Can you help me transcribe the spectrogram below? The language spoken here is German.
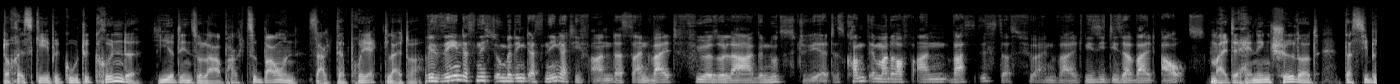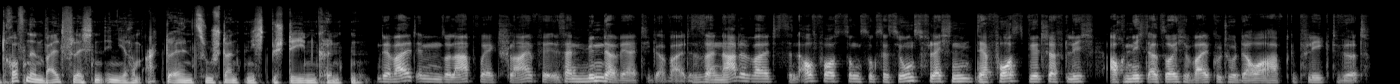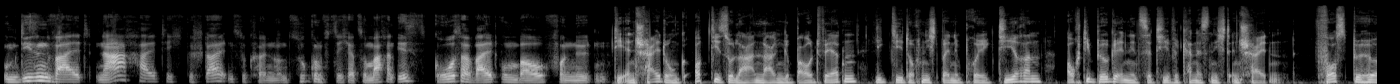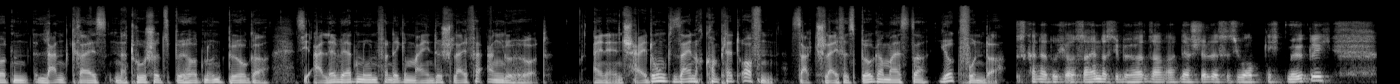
Doch es gebe gute Gründe, hier den Solarpark zu bauen, sagt der Projektleiter. Wir sehen das nicht unbedingt als negativ an, dass ein Wald für Solar genutzt wird. Es kommt immer darauf an, was ist das für ein Wald? Wie sieht dieser Wald aus? Malte Henning schildert, dass die betroffenen Waldflächen in ihrem aktuellen Zustand nicht bestehen könnten. Der Wald im Solarprojekt Schleife ist ein minderwertiger Wald. Es ist ein Nadelwald, es sind Aufforstungs- Sukzessionsflächen, der forstwirtschaftlich auch nicht als solche Waldkultur dauerhaft gepflegt wird. Um diesen Wald nachhaltig gestalten gestalten zu können und zukunftssicher zu machen, ist großer Waldumbau vonnöten. Die Entscheidung, ob die Solaranlagen gebaut werden, liegt jedoch nicht bei den Projektierern. Auch die Bürgerinitiative kann es nicht entscheiden. Forstbehörden, Landkreis, Naturschutzbehörden und Bürger, sie alle werden nun von der Gemeinde Schleife angehört. Eine Entscheidung sei noch komplett offen, sagt Schleifes Bürgermeister Jörg Funder. Es kann ja durchaus sein, dass die Behörden sagen, an der Stelle ist es überhaupt nicht möglich.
